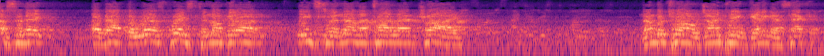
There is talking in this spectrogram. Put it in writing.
Just about, about the worst place to knock it on. Leads to another Thailand try. Number 12, Jai Ping getting a second.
